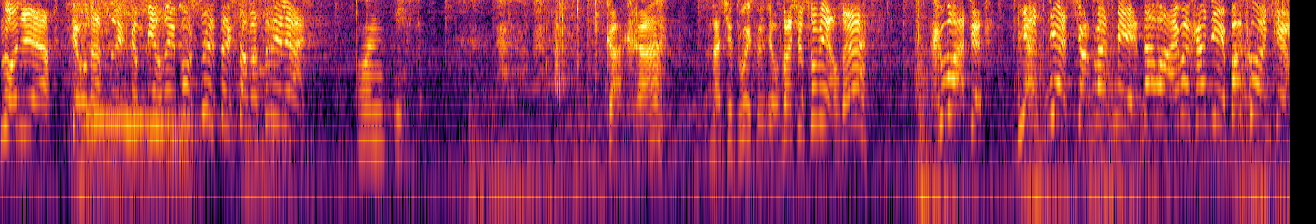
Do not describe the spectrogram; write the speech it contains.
Но нет! Ты у нас слишком белый и пушистый, чтобы стрелять! Он здесь. Как, а? Значит, выследил, значит, сумел, да? Хватит! Я здесь, черт возьми! Давай, выходи, покончим!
